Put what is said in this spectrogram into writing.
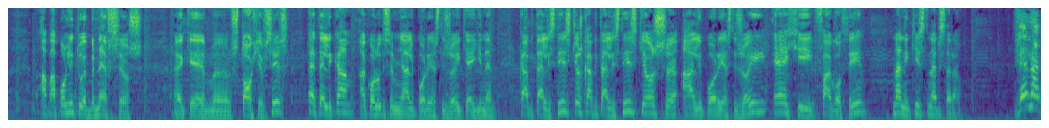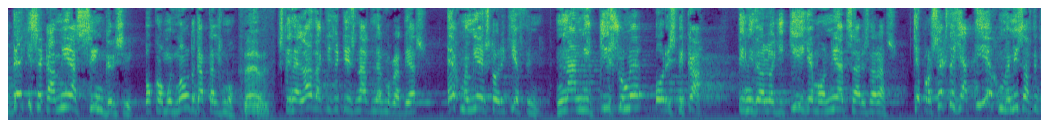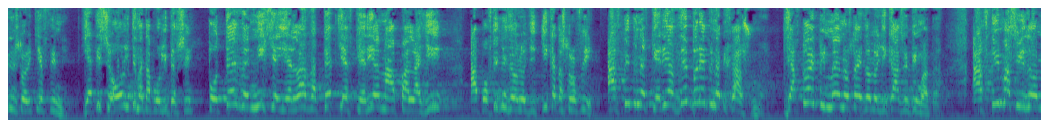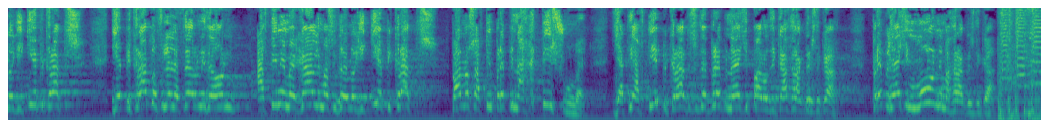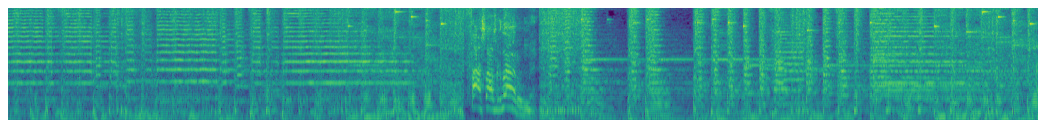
απολύτου εμπνεύσεως ε, και ε, στόχευσης, ε, τελικά ακολούθησε μια άλλη πορεία στη ζωή και έγινε καπιταλιστής και ως καπιταλιστής και ως ε, άλλη πορεία στη ζωή έχει φαγωθεί να νικήσει την αριστερά. Δεν αντέχει σε καμία σύγκριση ο κομμουνισμό με τον καπιταλισμό. Βέβαια. Στην Ελλάδα και σε κύριε συνάδελφοι της Δημοκρατία έχουμε μια ιστορική ευθύνη. Να νικήσουμε οριστικά την ιδεολογική ηγεμονία της αριστεράς. Και προσέξτε γιατί έχουμε εμείς αυτή την ιστορική ευθύνη. Γιατί σε όλη τη μεταπολίτευση ποτέ δεν είχε η Ελλάδα τέτοια ευκαιρία να απαλλαγεί από αυτή την ιδεολογική καταστροφή. Αυτή την ευκαιρία δεν πρέπει να τη χάσουμε. Γι' αυτό επιμένω στα ιδεολογικά ζητήματα. Αυτή μας η ιδεολογική επικράτηση. Η επικράτηση των φιλελευθέρων ιδεών, αυτή είναι η μεγάλη μας ιδεολογική επικράτηση. Πάνω σε αυτή πρέπει να χτίσουμε. Γιατί αυτή η επικράτηση δεν πρέπει να έχει παροδικά χαρακτηριστικά. Πρέπει να έχει μόνιμα χαρακτηριστικά. Θα σας γδάρουμε.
